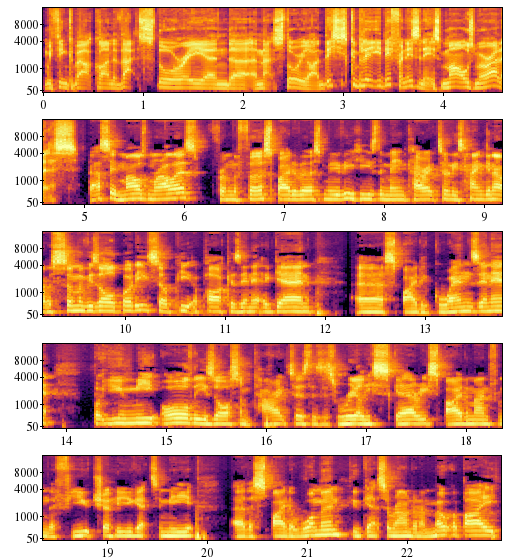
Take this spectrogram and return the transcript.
we think about kind of that story and uh, and that storyline. This is completely different, isn't it? It's Miles Morales. That's it, Miles Morales from the first Spider Verse movie. He's the main character, and he's hanging out with some of his old buddies. So Peter Parker's in it again. Uh, Spider Gwen's in it. But you meet all these awesome characters. There's this really scary Spider Man from the future who you get to meet. Uh, the Spider Woman who gets around on a motorbike.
